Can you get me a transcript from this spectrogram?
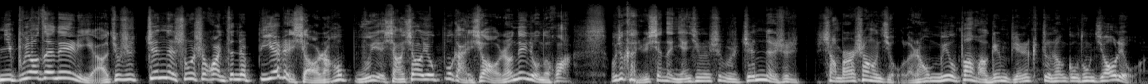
你不要在那里啊，就是真的，说实话，你在那憋着笑，然后不想笑又不敢笑，然后那种的话，我就感觉现在年轻人是不是真的是上班上久了，然后没有办法跟别人正常沟通交流啊？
